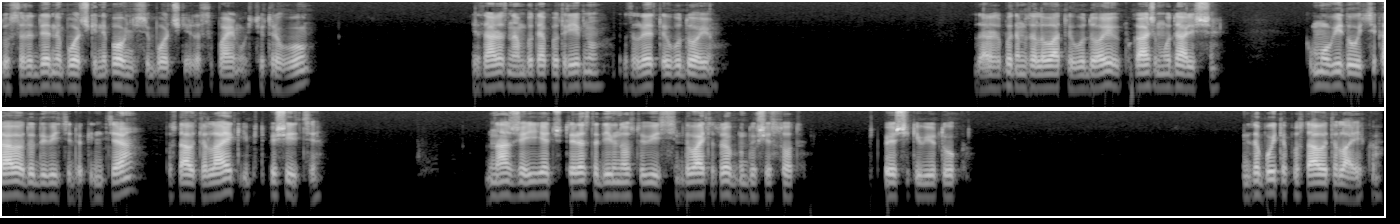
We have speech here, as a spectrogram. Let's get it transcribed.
до середини бочки, не повністю бочки. Засипаємо ось цю траву. І зараз нам буде потрібно залити водою. Зараз будемо заливати водою і покажемо далі. Кому відео цікаве, додивіться до кінця. Поставте лайк і підпишіться. У нас вже є 498. Давайте зробимо до 600 підписчиків YouTube. Не забудьте поставити лайка.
